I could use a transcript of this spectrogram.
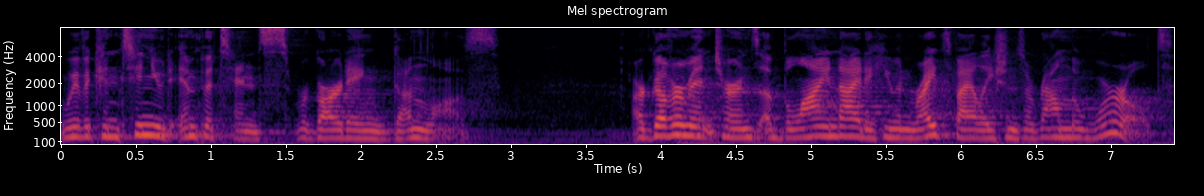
We have a continued impotence regarding gun laws. Our government turns a blind eye to human rights violations around the world.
